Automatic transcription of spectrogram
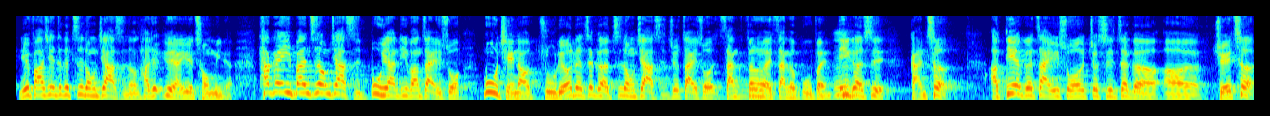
你会发现这个自动驾驶呢，它就越来越聪明了。它跟一般自动驾驶不一样的地方在于说，目前呢主流的这个自动驾驶就在于说三分为三个部分，第一个是感测。啊，第二个在于说，就是这个呃决策，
